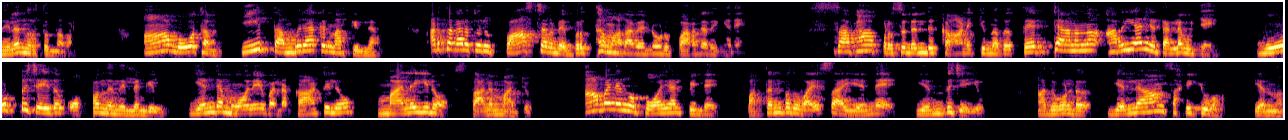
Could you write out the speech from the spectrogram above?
നിലനിർത്തുന്നവർ. ആ ബോധം ഈ തമ്പുരാക്കന്മാർക്കില്ല. അടുത്ത കാലത്ത് ഒരു പാസ്റ്ററുടെ വൃദ്ധമാതാവ് എന്നോട് പറഞ്ഞത് ഇങ്ങനെ സഭാ പ്രസിഡന്റ് കാണിക്കുന്നത് തെറ്റാണെന്ന് അറിയാഞ്ഞിട്ടല്ല കുഞ്ഞെ. വോട്ട് ചെയ്ത് ഒപ്പം നിന്നില്ലെങ്കിൽ എന്റെ മോനെ വല്ല കാട്ടിലോ മലയിലോ സ്ഥലം മാറ്റും. അവനങ്ങ് പോയാൽ പിന്നെ പത്തൊൻപത് വയസ്സായി എന്നെ എന്തു ചെയ്യും? അതുകൊണ്ട് എല്ലാം സഹിക്കുക എന്ന്.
